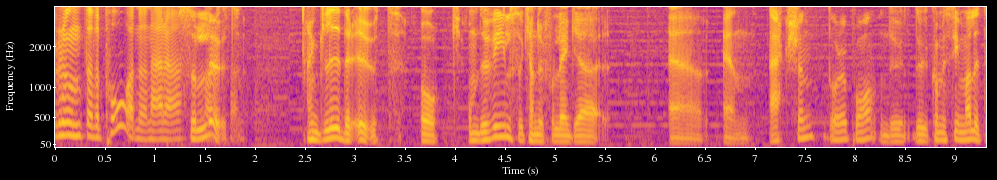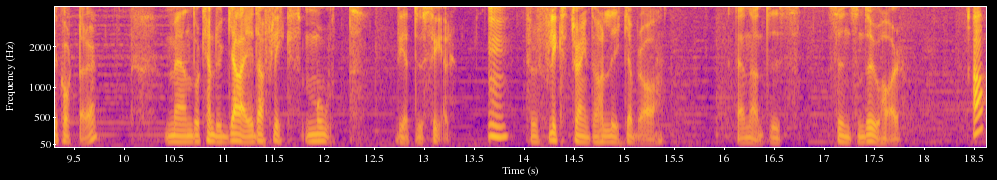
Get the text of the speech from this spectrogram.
runt eller på den här... Absolut. valsen? Han glider ut och om du vill så kan du få lägga eh, en action då du på. Du, du kommer simma lite kortare. Men då kan du guida Flix mot det du ser. Mm. För Flix tror jag inte har lika bra nödvändigtvis syn som du har. Ja,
